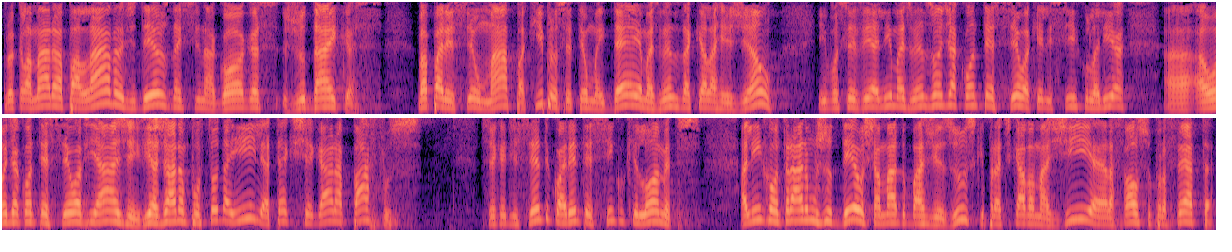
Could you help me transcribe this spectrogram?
proclamaram a palavra de Deus nas sinagogas judaicas. Vai aparecer um mapa aqui para você ter uma ideia mais ou menos daquela região e você vê ali mais ou menos onde aconteceu aquele círculo ali, aonde aconteceu a viagem. Viajaram por toda a ilha até que chegaram a Pafos, cerca de 145 quilômetros. Ali encontraram um judeu chamado Bar Jesus, que praticava magia, era falso profeta.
